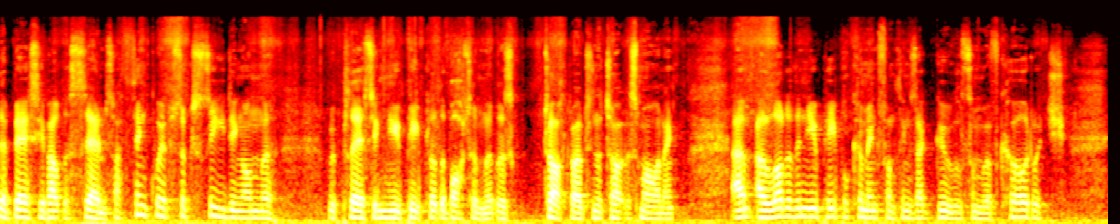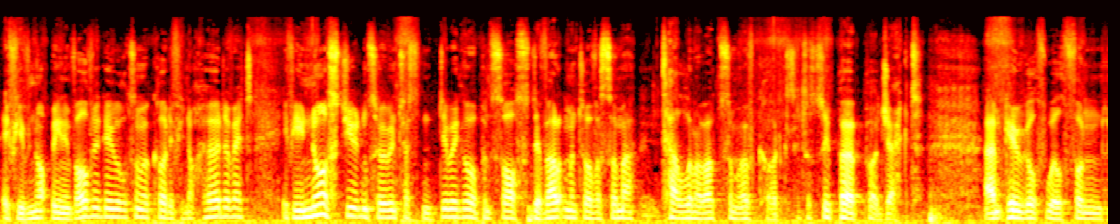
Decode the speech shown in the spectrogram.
they're basically about the same. So I think we're succeeding on the replacing new people at the bottom that was talked about in the talk this morning. Um, a lot of the new people come in from things like Google Summer of Code, which if you've not been involved with Google Summer of Code, if you've not heard of it, if you know students who are interested in doing open source development over summer, tell them about Summer of Code because it's a superb project. Um, Google will fund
